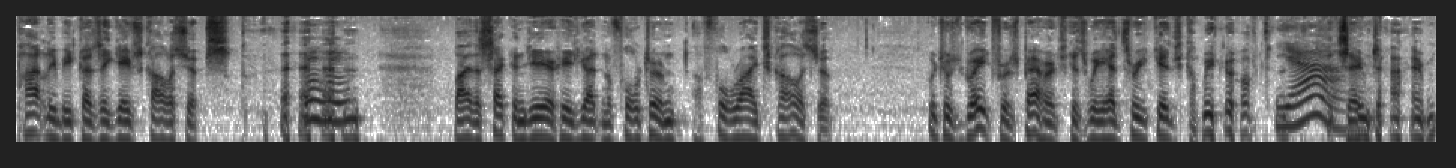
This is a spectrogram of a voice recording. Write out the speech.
partly because they gave scholarships. By the second year, he'd gotten a full term, a full ride scholarship which was great for his parents because we had three kids coming up at Yeah. the same time.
